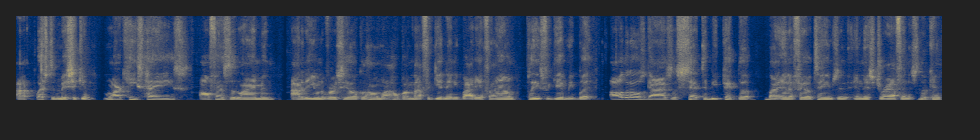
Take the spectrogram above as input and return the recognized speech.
out of Western Michigan, Marquis Hayes, offensive lineman out of the University of Oklahoma. I hope I'm not forgetting anybody. If I am, please forgive me. But all of those guys are set to be picked up by NFL teams in, in this draft, and it's looking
